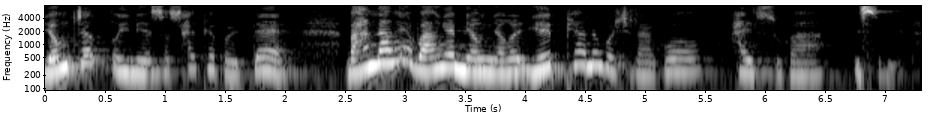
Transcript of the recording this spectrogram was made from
영적 의미에서 살펴볼 때 만왕의 왕의 명령을 예피하는 것이라고 할 수가 있습니다.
